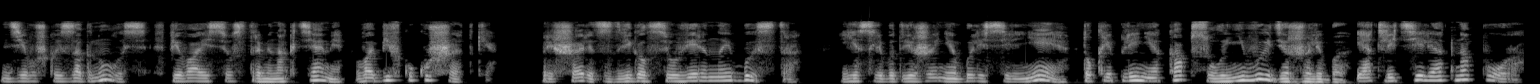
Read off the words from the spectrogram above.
Девушка изогнулась, впиваясь острыми ногтями в обивку кушетки. Пришелец двигался уверенно и быстро. Если бы движения были сильнее, то крепления капсулы не выдержали бы и отлетели от напора.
